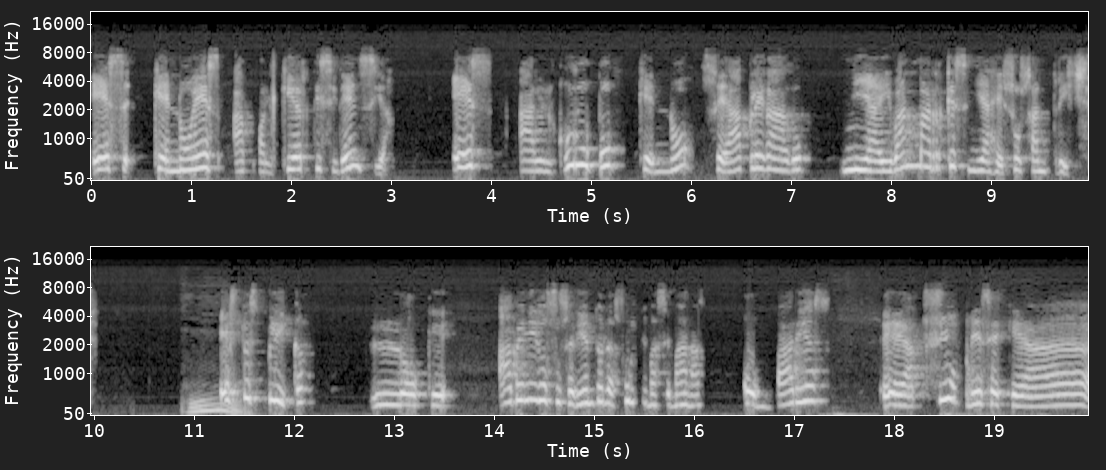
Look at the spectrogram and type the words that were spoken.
es que no es a cualquier disidencia, es al grupo que no se ha plegado ni a Iván Márquez ni a Jesús Santrich. Mm. Esto explica lo que ha venido sucediendo en las últimas semanas con varias eh, acciones que ha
